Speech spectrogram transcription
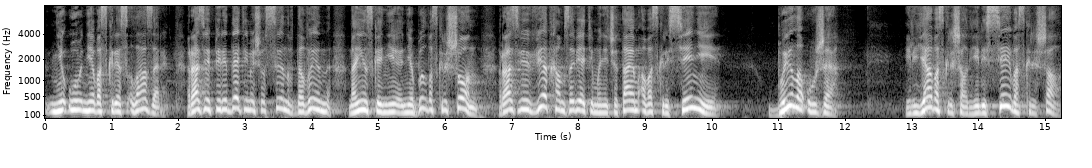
не, у, не воскрес Лазарь? Разве перед этим еще сын вдовы Наинской не, не был воскрешен? Разве в Ветхом Завете мы не читаем о воскресении? Было уже. Илья воскрешал, Елисей воскрешал.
